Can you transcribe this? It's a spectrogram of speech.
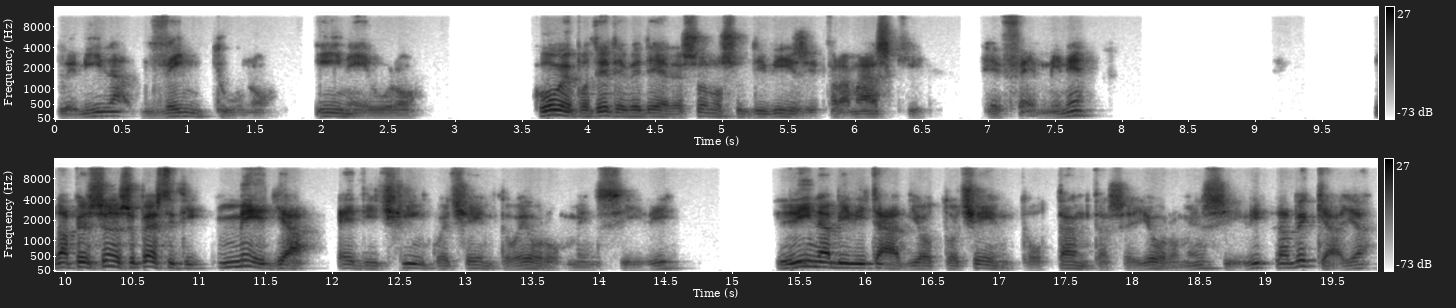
2021 in euro. Come potete vedere sono suddivisi fra maschi e femmine. La pensione superstiti media è di 500 euro mensili, l'inabilità di 886 euro mensili, la vecchiaia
